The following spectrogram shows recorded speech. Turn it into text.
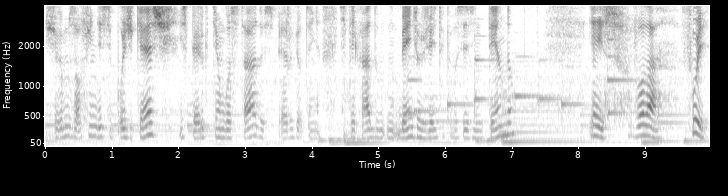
Chegamos ao fim desse podcast. Espero que tenham gostado. Espero que eu tenha explicado bem de um jeito que vocês entendam. E é isso. Vou lá. Fui.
